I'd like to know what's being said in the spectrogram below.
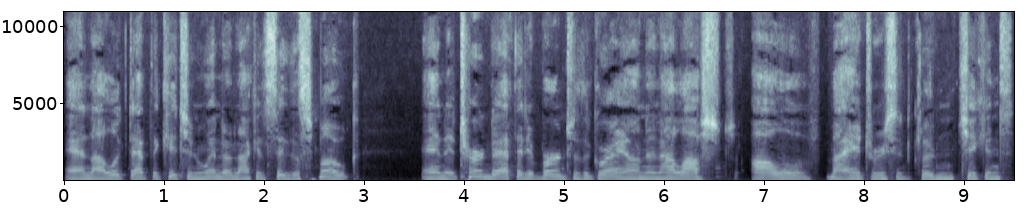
and I looked out the kitchen window and I could see the smoke. And it turned out that it burned to the ground, and I lost all of my entries, including chickens.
